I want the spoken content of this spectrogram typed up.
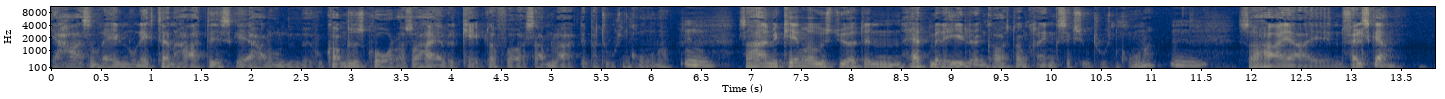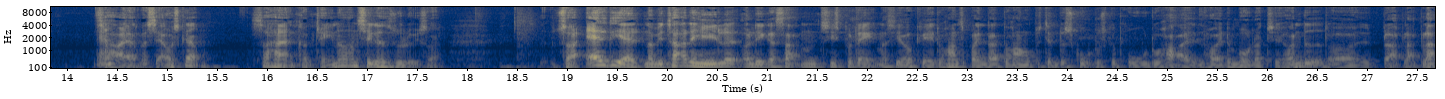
Jeg har som regel nogle eksterne harddisk, jeg har nogle øh, hukommelseskort, og så har jeg vel kabler for sammenlagt et par tusind kroner. Mm. Så har jeg mit kameraudstyr, den hat med det hele, den koster omkring 6-7.000 kroner. Mm. Så har jeg en faldskærm, så Ja. har jeg en reserveskærm, så har jeg en container og en sikkerhedsudløser. Så alt i alt, når vi tager det hele og lægger sammen sidst på dagen og siger, okay, du har en springdagt, du har nogle bestemte sko, du skal bruge, du har en højdemåler til håndledet og bla bla bla.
